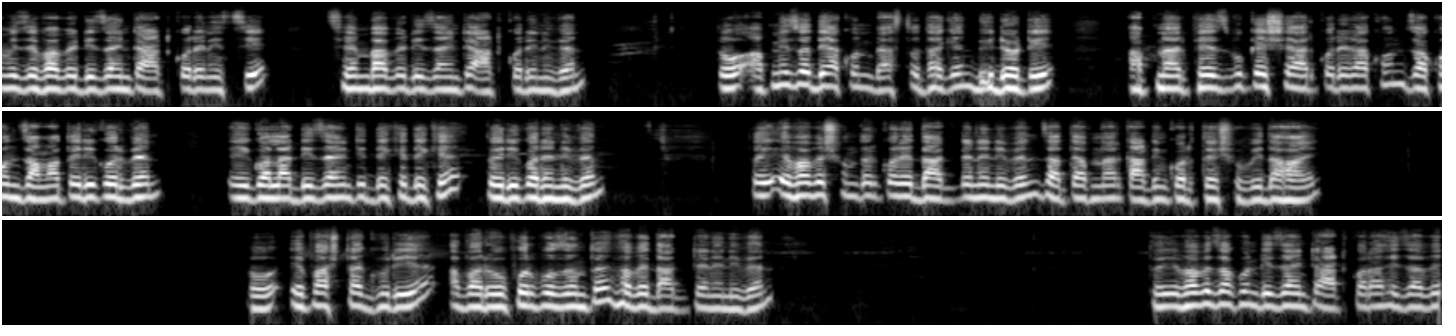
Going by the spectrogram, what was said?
আমি যেভাবে ডিজাইনটা আর্ট করে নিচ্ছি, সেমভাবে ডিজাইনটা আর্ট করে নেবেন। তো আপনি যদি এখন ব্যস্ত থাকেন, ভিডিওটি আপনার ফেসবুকে শেয়ার করে রাখুন, যখন জামা তৈরি করবেন, এই গলার ডিজাইনটি দেখে দেখে তৈরি করে নেবেন। তো এভাবে সুন্দর করে দাগ টেনে নেবেন, যাতে আপনার কাটিং করতে সুবিধা হয়। তো এ পাশটা ঘুরিয়ে আবার ওপর পর্যন্ত এভাবে দাগ টেনে নেবেন। তো এভাবে যখন ডিজাইনটা আর্ট করা হয়ে যাবে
